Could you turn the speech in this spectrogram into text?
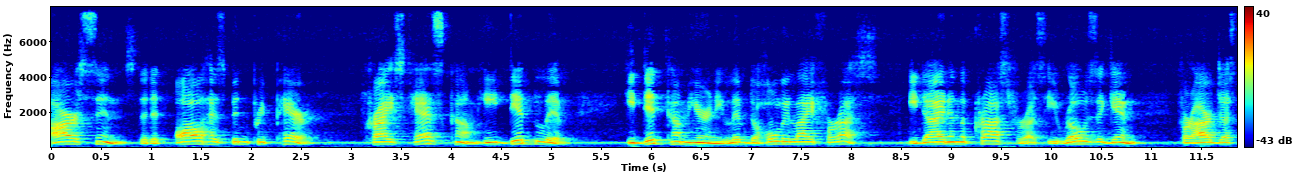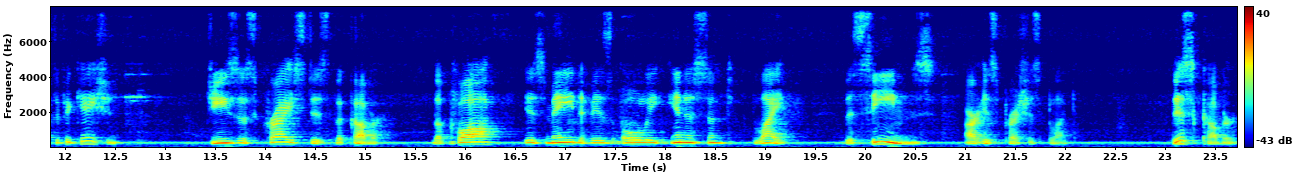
our sins, that it all has been prepared. Christ has come. He did live. He did come here and he lived a holy life for us. He died on the cross for us. He rose again for our justification. Jesus Christ is the cover. The cloth is made of his holy, innocent life. The seams are his precious blood. This cover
